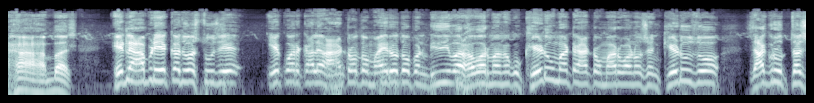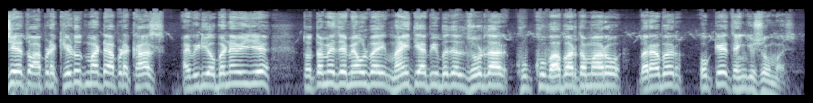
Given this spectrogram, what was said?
હા હા બસ. એટલે આપણે એક જ વસ્તુ છે એકવાર કાલે આંટો તો માર્યો હતો પણ બીજી વાર હવારમાં મેં કહું ખેડૂત માટે આંટો મારવાનો છે ને ખેડૂત જો જાગૃત થશે તો આપણે ખેડૂત માટે આપણે ખાસ આ વીડિયો બનાવી છે. તો તમે જે મેહુલભાઈ માહિતી આપી બદલ જોરદાર ખૂબ ખૂબ આભાર તમારો. બરાબર? Okay thank you so much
